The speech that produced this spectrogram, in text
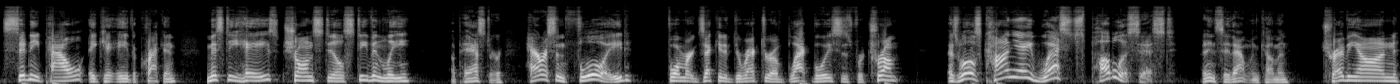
Sidney Powell, aka the Kraken, Misty Hayes, Shawn Still, Stephen Lee, a pastor, Harrison Floyd, former executive director of Black Voices for Trump, as well as Kanye West's publicist. I didn't say that one coming. Trevion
